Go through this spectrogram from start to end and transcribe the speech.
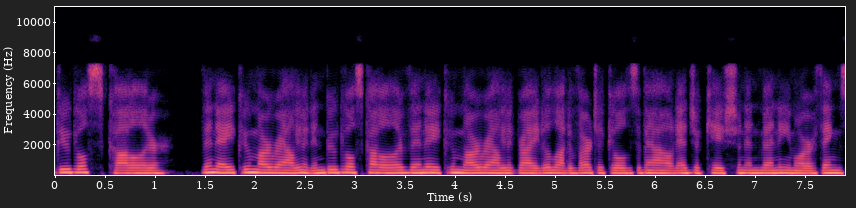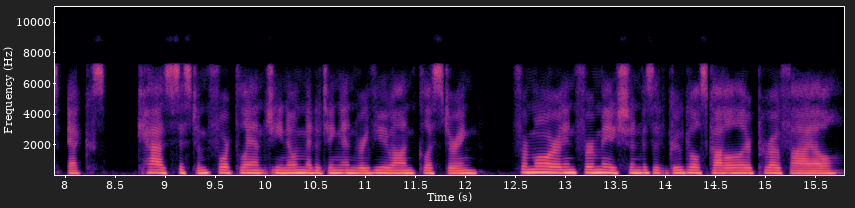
Google Scholar. Vinay Kumar Rawat in Google Scholar. Vinay Kumar Rawat write a lot of articles about education and many more things. X. CAS system for plant genome editing and review on clustering. For more information, visit Google Scholar profile.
